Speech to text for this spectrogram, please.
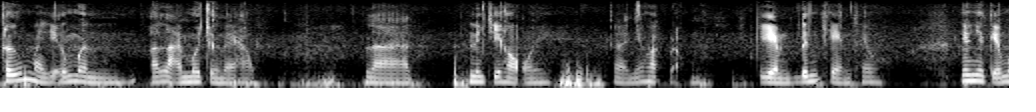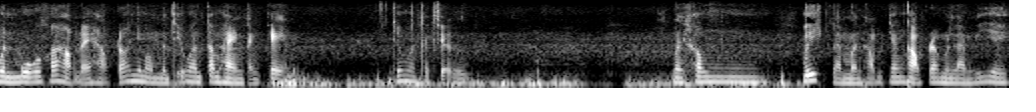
thứ mà giữ mình ở lại môi trường đại học là liên chi hội, là những hoạt động kèm, đính kèm theo. Giống như kiểu mình mua khóa học đại học đó, nhưng mà mình chỉ quan tâm hàng tặng kèm. Chứ mình thật sự mình không biết là mình học nhân học ra mình làm cái gì.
